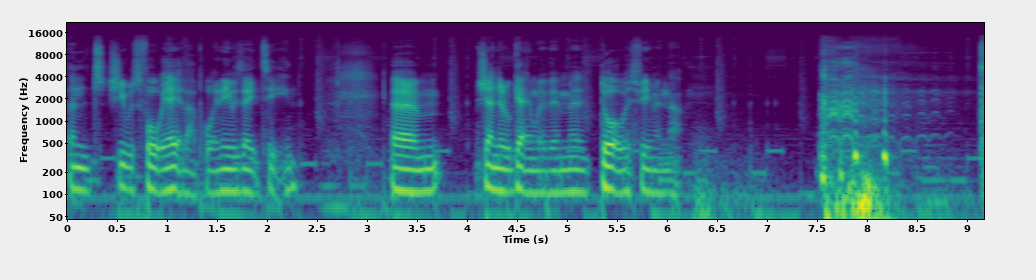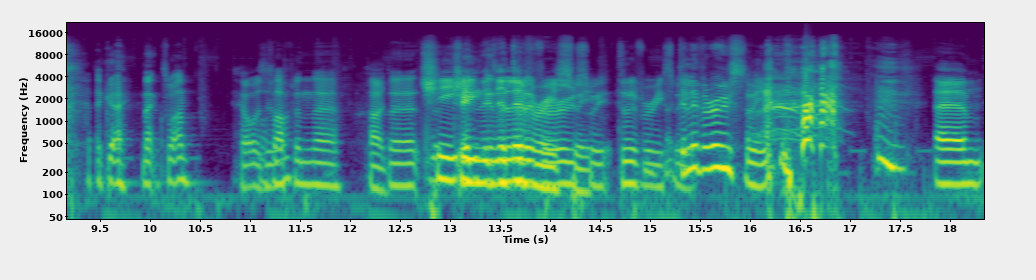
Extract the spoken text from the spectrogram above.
and she was 48 at that point, and he was 18, um, she ended up getting with him. Her daughter was fuming that. Okay, next one. What was What's it? on? happened there? Oh, The Cheat in the delivery suite. Delivery suite. Deliveroo suite. Um,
